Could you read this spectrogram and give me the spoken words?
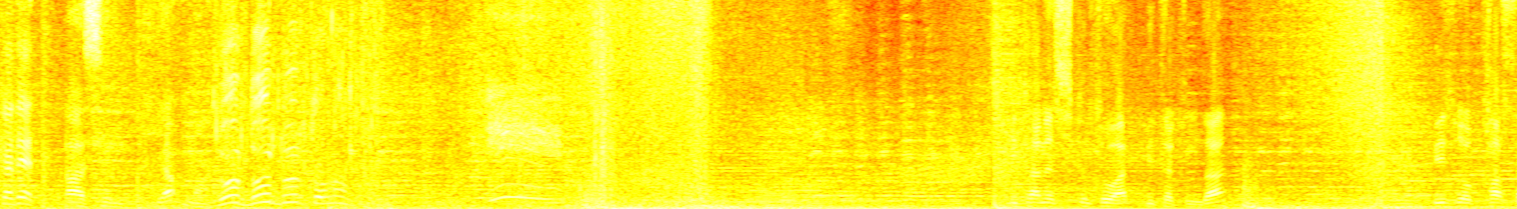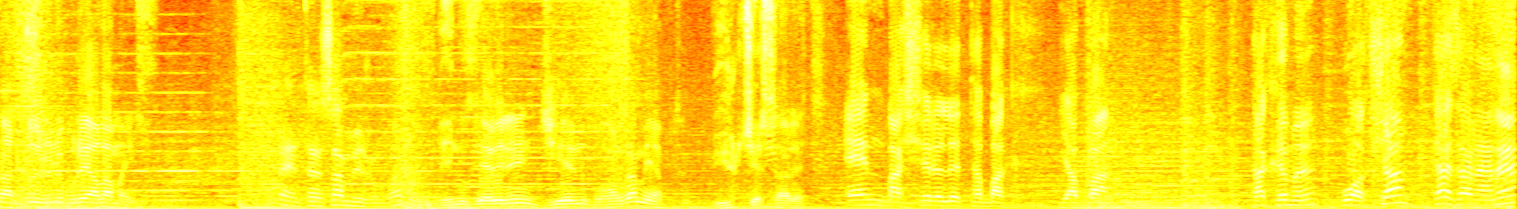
Dikkat et. Tahsin yapma. Dur dur dur tamam. Bir tane sıkıntı var bir takımda. Biz o kasnaklı ürünü buraya alamayız. Enteresan bir ürün var. Deniz devrinin ciğerini buharda mı yaptın? Büyük cesaret. En başarılı tabak yapan takımı bu akşam kazananı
